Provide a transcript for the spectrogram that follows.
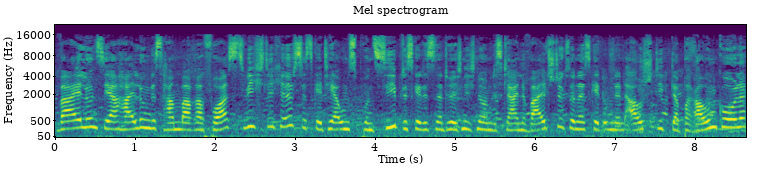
Weil uns die Erhaltung des Hambacher Forsts wichtig ist. Es geht hier ums Prinzip. Es geht jetzt natürlich nicht nur um das kleine Waldstück, sondern es geht um den Ausstieg der Braunkohle,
